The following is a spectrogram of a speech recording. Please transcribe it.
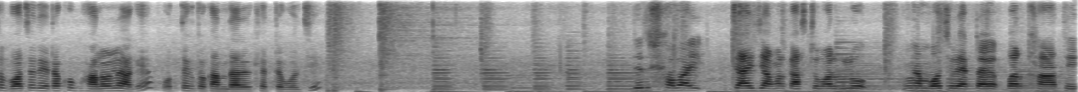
তো বছরে এটা খুব ভালো লাগে, প্রত্যেক দোকানদারের ক্ষেত্রে বলছি। যেহেতু সবাই চায় যে আমার কাস্টমারগুলো বছরে একটা বার খাওয়াতে।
